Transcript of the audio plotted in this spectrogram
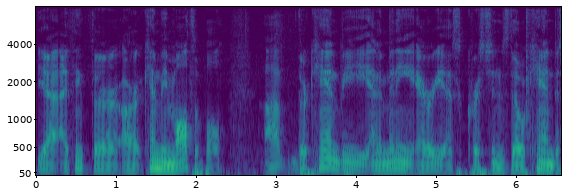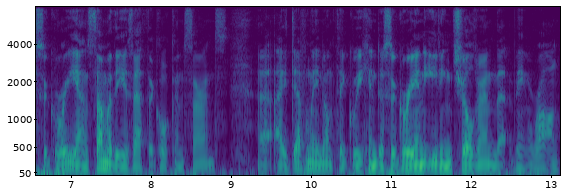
Yeah, I think there are can be multiple. Uh, there can be, and in many areas, Christians, though, can disagree on some of these ethical concerns. Uh, I definitely don't think we can disagree in eating children, that being wrong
